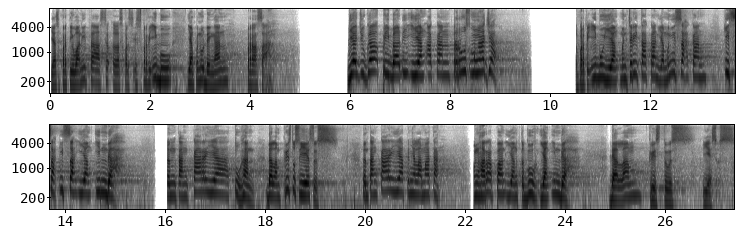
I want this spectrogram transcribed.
Ya seperti wanita, eh, seperti, seperti ibu yang penuh dengan perasaan. Dia juga pribadi yang akan terus mengajar. Seperti ibu yang menceritakan, yang mengisahkan kisah-kisah yang indah tentang karya Tuhan dalam Kristus Yesus, tentang karya penyelamatan, pengharapan yang teguh, yang indah dalam Kristus Yesus.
